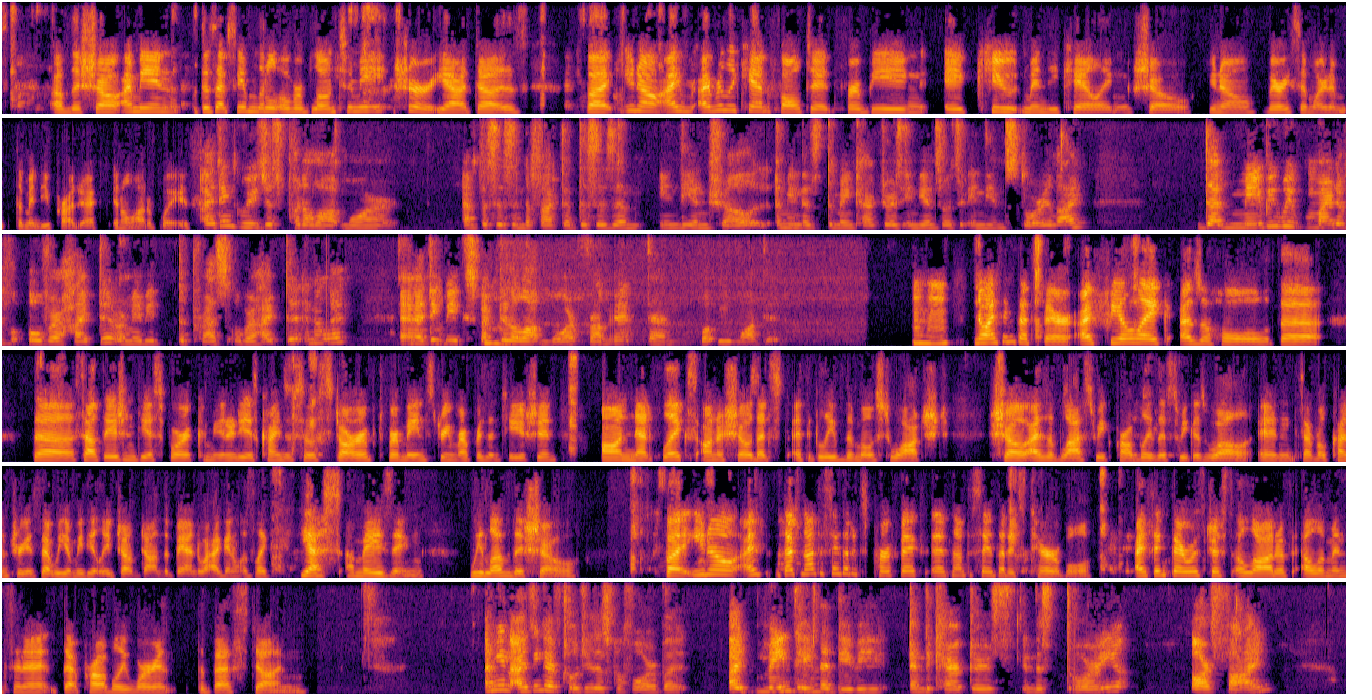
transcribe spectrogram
of the show. I mean, does that seem a little overblown to me? Sure, yeah, it does. But, you know, I I really can't fault it for being a cute Mindy Kaling show, you know, very similar to the Mindy Project in a lot of ways. I think we just put a lot more emphasis in the fact that this is an Indian show. I mean, as the main character is Indian, so it's an Indian storyline. That maybe we might have overhyped it, or maybe the press overhyped it in a way. And I think we expected mm-hmm. a lot more from it than what we wanted. Mm-hmm. No, I think that's fair. I feel like as a whole, the the South Asian diasporic community is kind of so starved for mainstream representation on Netflix on a show that's I believe the most watched show as of last week, probably this week as well, in several countries that we immediately jumped on the bandwagon. It was like, yes, amazing. We love this show. But you know, I that's not to say that it's perfect, and it's not to say that it's terrible. I think there was just a lot of elements in it that probably weren't the best done. I mean, I think I've told you this before, but I maintain that Devi and the characters in the story are fine.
